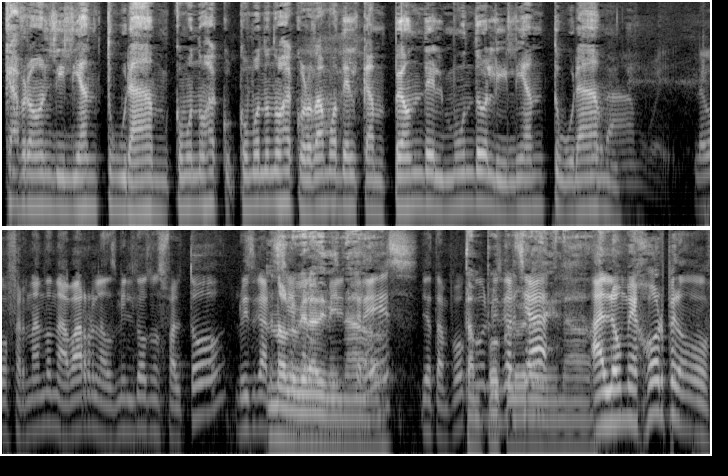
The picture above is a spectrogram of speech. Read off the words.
Cabrón, Lilian Turam. ¿Cómo, nos ¿Cómo no nos acordamos del campeón del mundo, Lilian Turam? Luego Fernando Navarro en la 2002 nos faltó. Luis García No lo en hubiera la adivinado. 2003. Yo tampoco. Tampoco Luis lo García hubiera adivinado. a lo mejor, pero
